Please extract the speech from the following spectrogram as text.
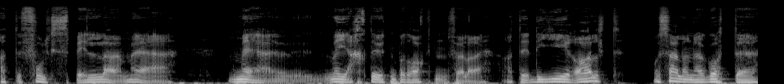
At folk spiller med med, med hjertet utenpå drakten, føler jeg. At de, gir alt. Og selv om det har gått eh,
